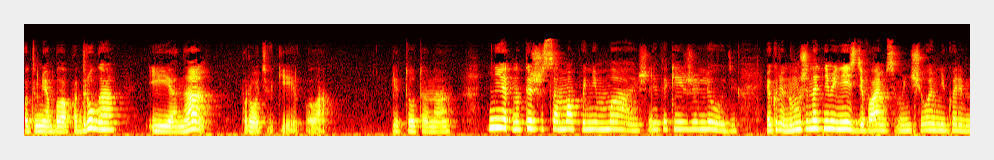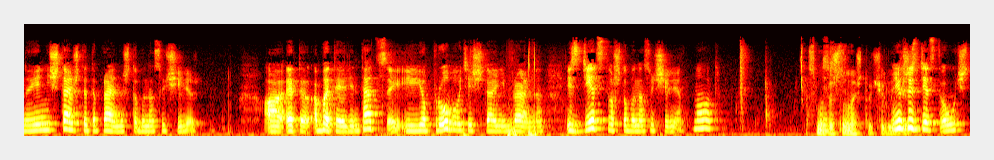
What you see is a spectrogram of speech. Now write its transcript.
вот у меня была подруга, и она против геев была. И тут она, нет, ну ты же сама понимаешь, они такие же люди. Я говорю, ну мы же над ними не издеваемся, мы ничего им не говорим, но я не считаю, что это правильно, чтобы нас учили а, это, об этой ориентации, и ее пробовать, я считаю, неправильно. Из детства, чтобы нас учили. Ну вот. В смысле, что значит учили? У них же с детства учат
